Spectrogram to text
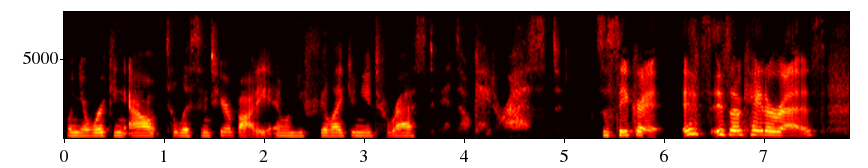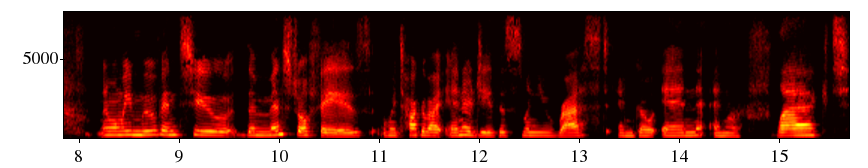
when you're working out, to listen to your body. And when you feel like you need to rest, it's okay to rest. It's a secret. It's it's okay to rest. And when we move into the menstrual phase, when we talk about energy, this is when you rest and go in and reflect.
